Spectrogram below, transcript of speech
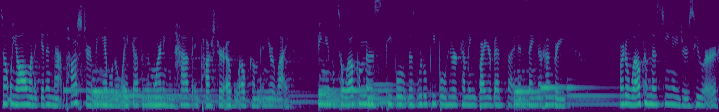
Don't we all want to get in that posture of being able to wake up in the morning and have a posture of welcome in your life? Being able to welcome those people, those little people who are coming by your bedside and saying they're hungry, or to welcome those teenagers who are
